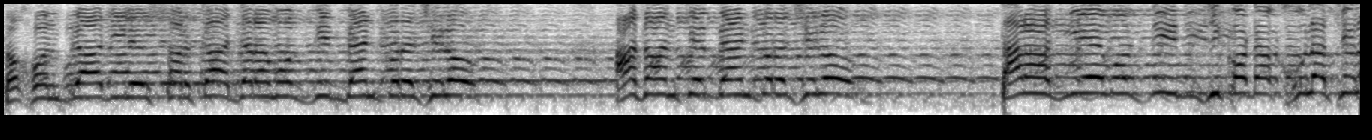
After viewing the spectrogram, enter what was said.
তখন ব্রাজিলের সরকার যারা মসজিদ ব্যান্ড করেছিল, আজানকে ব্যান্ড করেছিল, তারা গিয়ে মসজিদ জিকটা খোলা ছিল।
